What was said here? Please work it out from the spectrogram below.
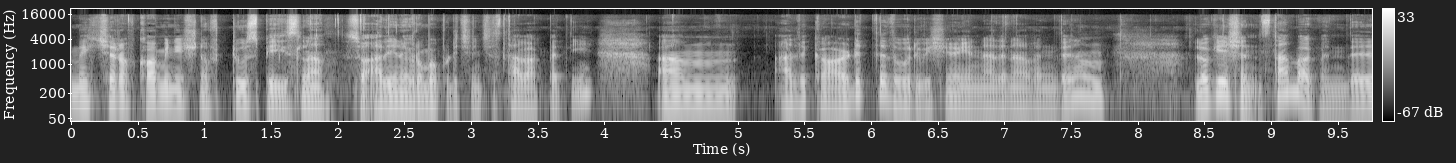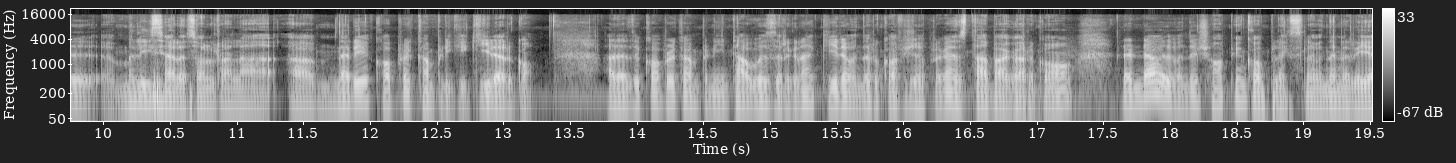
mixer of combination of two ஸ்பேஸ்லாம் ஸோ அது எனக்கு ரொம்ப பிடிச்சிருந்துச்சி ஸ்டாபாக் um, பற்றி அதுக்கு அடுத்தது ஒரு விஷயம் என்னதுன்னா வந்து லொக்கேஷன் ஸ்டாபாக் வந்து மலேசியாவில் சொல்கிறலாம் um, நிறைய கார்ப்பரேட் கம்பெனிக்கு கீழே இருக்கும். அதாவது கார்ப்பரேட் கம்பெனி டவர்ஸ் இருக்குன்னா கீழே வந்து ஒரு காஃபி ஷாப் இருக்குது அது ஸ்டாபாக்காக இருக்கும். ரெண்டாவது வந்து ஷாப்பிங் காம்ப்ளெக்ஸில் வந்து நிறைய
